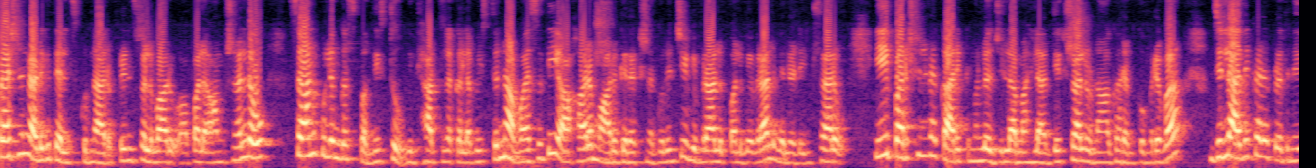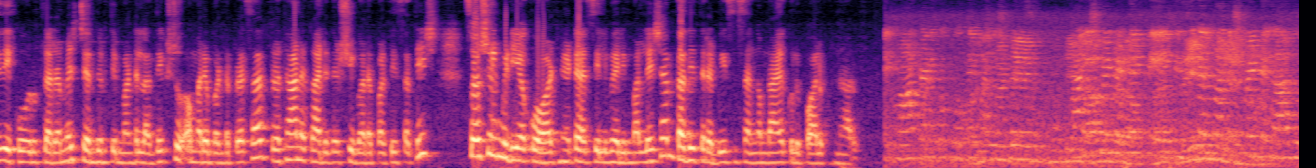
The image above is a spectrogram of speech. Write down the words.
ప్రశ్నలు అడిగి తెలుసుకున్నారు. ప్రిన్సిపల్ వారు ఆ పలు అంశాల్లో సానుకూలంగా స్పందిస్తూ విద్యార్థులకు లభిస్తున్న వసతి ఆహారం ఆరోగ్య రక్షణ గురించి వివరాలు పలు వివరాలు వెల్లడించారు. ఈ పరిశీలన కార్యక్రమంలో జిల్లా మహిళా అధ్యక్షురాలు నాగారం కుమరవ జిల్లా అధికార ప్రతినిధి కోరుట్ల రమేష్ చంద్రుతి మండల అధ్యక్షుడు అమరబండ ప్రసాద్ ప్రధాన కార్యదర్శి Wanaparthy Satish social media coordinator Silveri Mallesham తదితర బీసీ సంఘం నాయకులు పాల్గొన్నారు. మాట్లాడకపోతే పనిష్మెంట్ అంటే ఫిజికల్ పనిష్మెంట్ కాదు.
